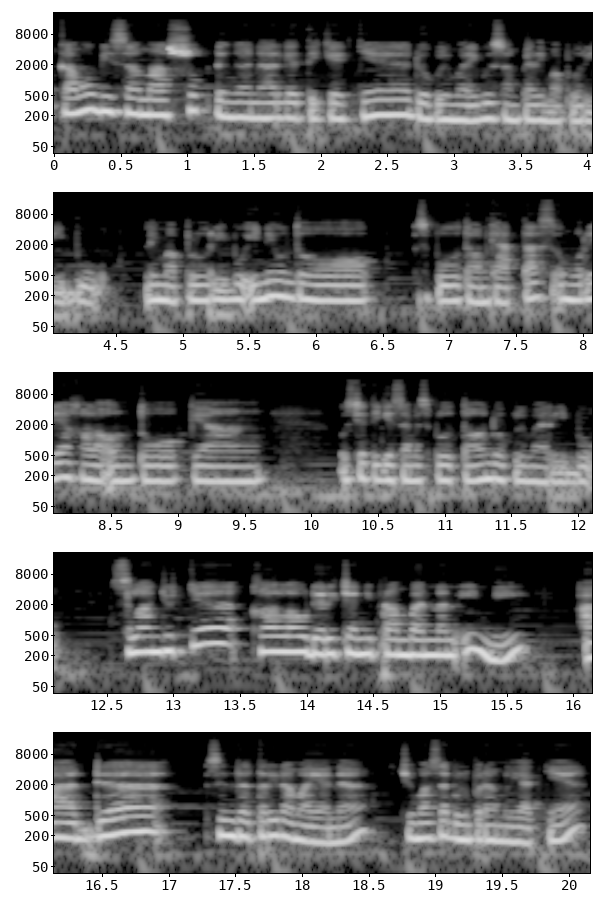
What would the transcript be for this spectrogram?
kamu bisa masuk dengan harga tiketnya 25.000 sampai 50.000. 50.000 ini untuk 10 tahun ke atas, umurnya kalau untuk yang usia 3 sampai 10 tahun 25.000. Selanjutnya kalau dari Candi Prambanan ini ada Sindratari Ramayana, cuma saya belum pernah melihatnya.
